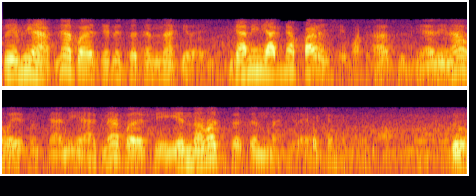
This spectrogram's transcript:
તો એમની આજ્ઞા પાડે છે એટલે સત્સંગ ના કહેવાય. જ્ઞાની આજ્ઞા પાડે છે હા તો જ્ઞાની ના હોય પણ જ્ઞાની આજ્ઞા પાડે છે એ નામ જ સત્સંગ ના કહેવાય. તો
